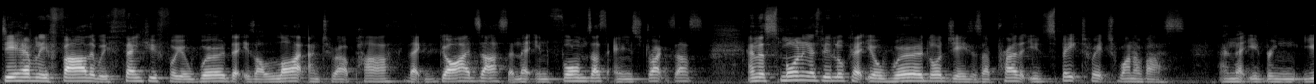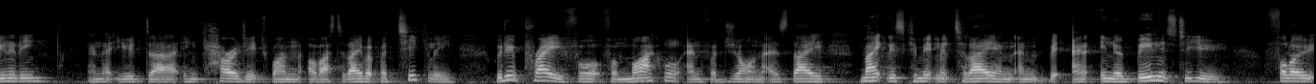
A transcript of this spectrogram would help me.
Dear Heavenly Father, we thank you for your word that is a light unto our path, that guides us and that informs us and instructs us. And this morning, as we look at your word, Lord Jesus, I pray that you'd speak to each one of us and that you'd bring unity and that you'd uh, encourage each one of us today, but particularly we do pray for, for Michael and for John as they make this commitment today and, and, and in obedience to you, follow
